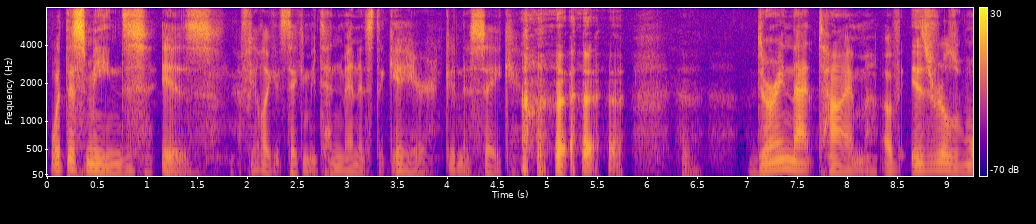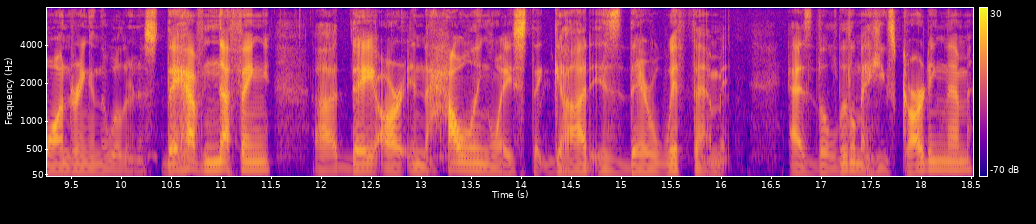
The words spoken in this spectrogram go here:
What this means is, I feel like it's taken me ten minutes to get here. Goodness sake. During that time of Israel's wandering in the wilderness, they have nothing. Uh, they are in the howling waste. That God is there with them as the little man. He's guarding them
